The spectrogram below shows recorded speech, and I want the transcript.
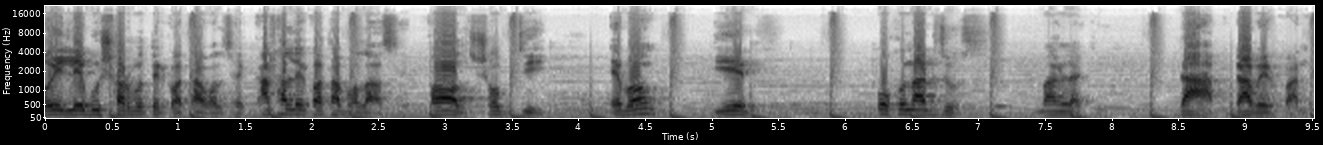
ওই লেবু শরবতের কথা বলছে, কাঁঠালের কথা বলা আছে, ফল, সবজি এবং ইয়ের কোকোনাট জুস বাংলা কি? ডাব, ডাবের পানি।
